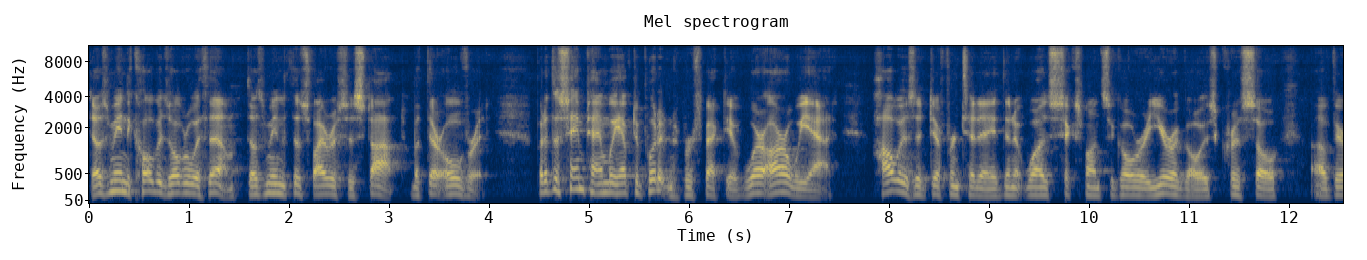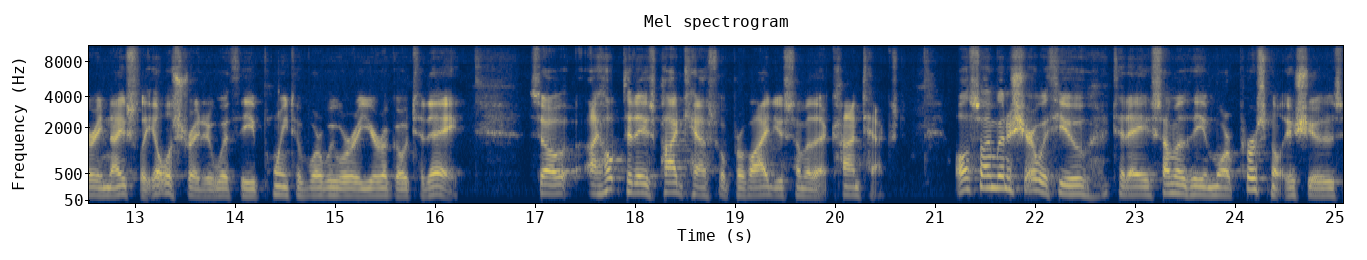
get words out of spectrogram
Doesn't mean the COVID's over with them. Doesn't mean that this virus has stopped, but they're over it. But at the same time, we have to put it into perspective. Where are we at? How is it different today than it was six months ago or a year ago, as Chris so uh, very nicely illustrated with the point of where we were a year ago today? So I hope today's podcast will provide you some of that context. Also, I'm going to share with you today some of the more personal issues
